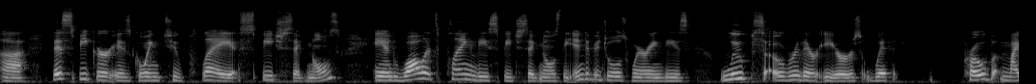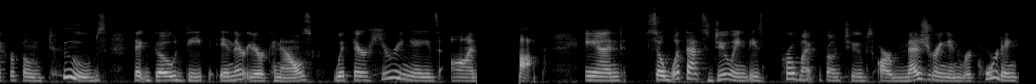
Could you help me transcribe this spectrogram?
Uh, this speaker is going to play speech signals, and while it's playing these speech signals, the individual is wearing these loops over their ears with probe microphone tubes that go deep in their ear canals with their hearing aids on top. And so, what that's doing, these probe microphone tubes are measuring and recording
